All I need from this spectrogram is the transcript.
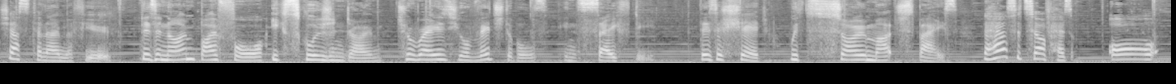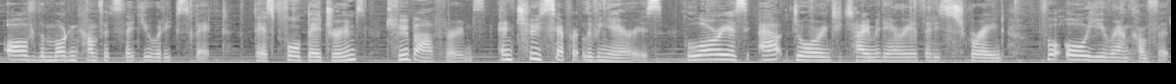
just to name a few. There's a 9 by 4 exclusion dome to raise your vegetables in safety. There's a shed with so much space. The house itself has all of the modern comforts that you would expect. There's four bedrooms, two bathrooms, and two separate living areas. Glorious outdoor entertainment area that is screened for all year round comfort.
